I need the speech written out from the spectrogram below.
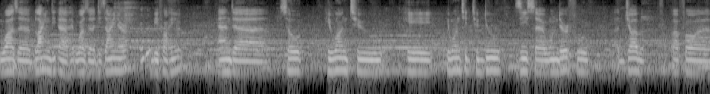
was a blind uh, was a designer before him, and uh, so he want to he he wanted to do this uh, wonderful uh, job f- uh, for uh,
